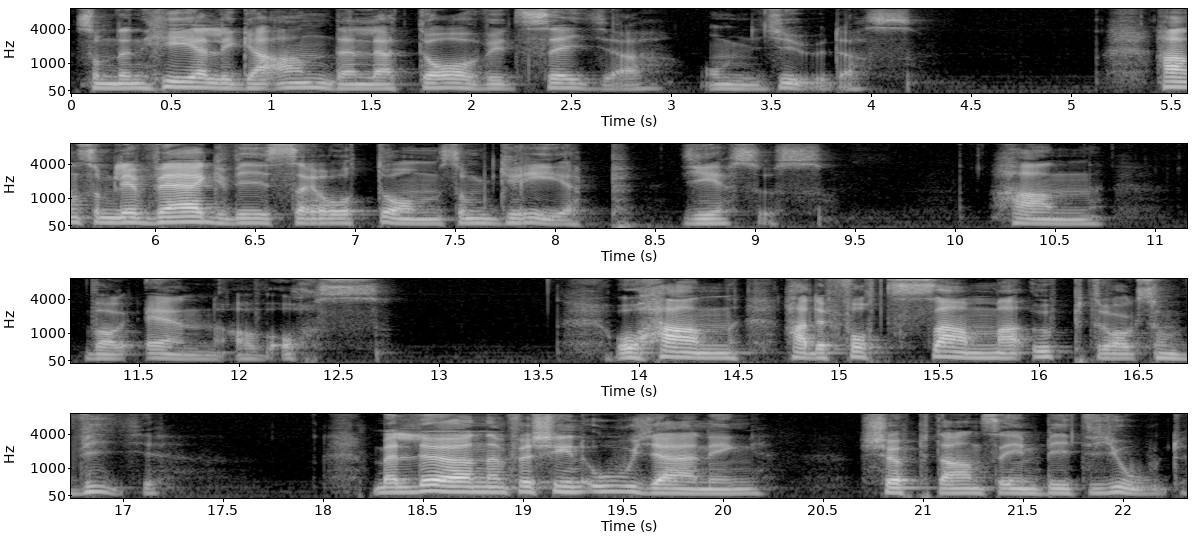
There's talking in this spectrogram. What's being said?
som den heliga anden lät David säga om Judas. Han som blev vägvisare åt dem som grep Jesus. Han var en av oss. Och han hade fått samma uppdrag som vi. Med lönen för sin ogärning köpte han sig en bit jord.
